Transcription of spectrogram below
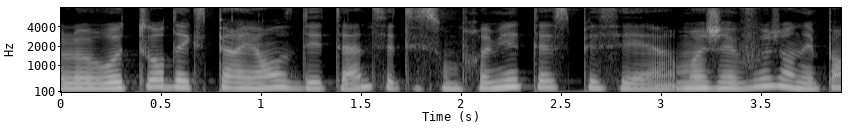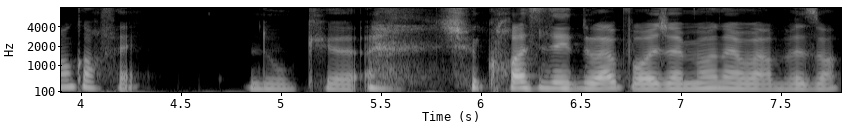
le, le retour d'expérience d'Ethan, c'était son premier test PCR. Moi j'avoue, j'en ai pas encore fait. Donc euh, je croise les doigts pour jamais en avoir besoin.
